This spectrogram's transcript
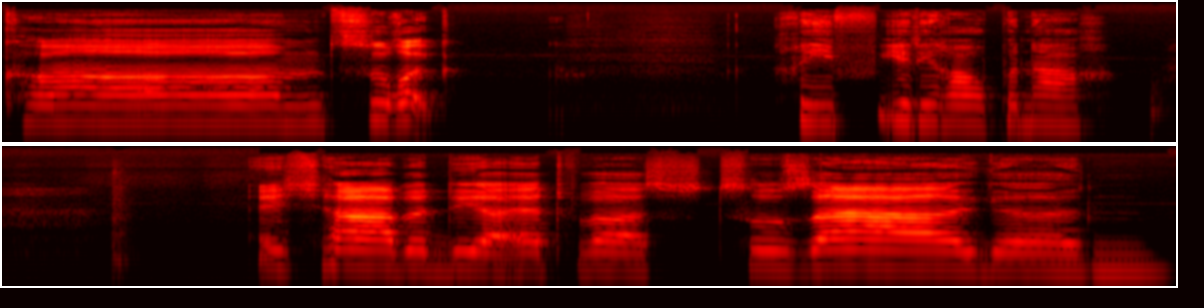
Komm zurück, rief ihr die Raupe nach. Ich habe dir etwas zu sagen.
